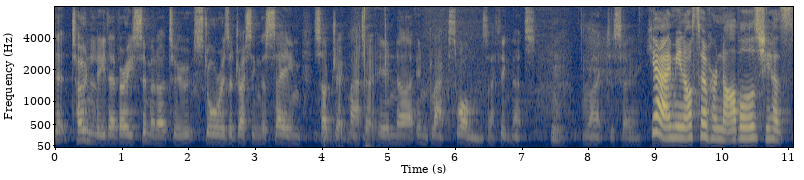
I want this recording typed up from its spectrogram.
that tonally they're very similar to stories addressing the same subject matter in uh, in Black Swans. I think that's right to say. Yeah, I mean, also her novels. She has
